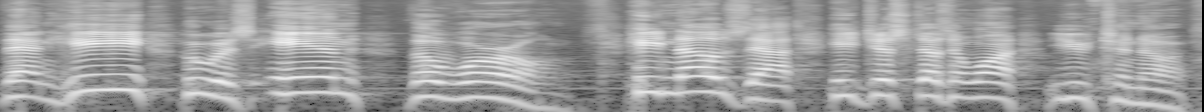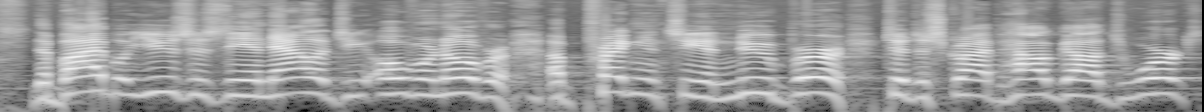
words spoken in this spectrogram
than he who is in the world. He knows that. He just doesn't want you to know it. The Bible uses the analogy over and over of pregnancy and new birth to describe how God's works,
